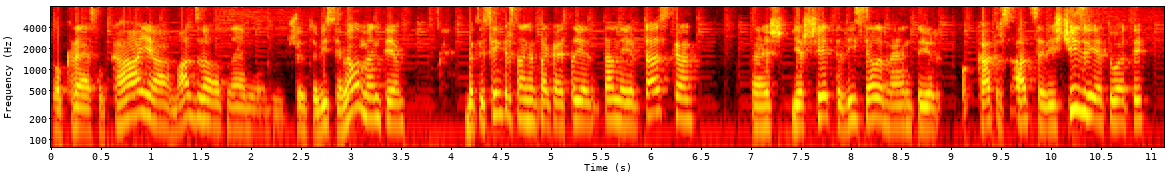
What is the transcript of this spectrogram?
no krēsla kājām, atzveltnēm un šiem visiem elementiem. Bet visinteresantākais tam ir tas, ka, ja šie visi elementi ir katrs atsevišķi izvietoti, tad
